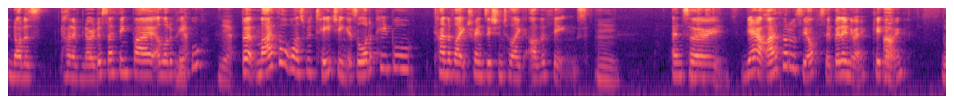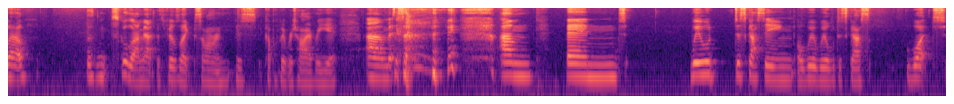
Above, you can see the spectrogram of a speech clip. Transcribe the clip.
not as kind of noticed, I think, by a lot of people. Yeah. But my thought was with teaching is a lot of people kind of like transition to like other things. Mm. And so, yeah, I thought it was the opposite. But anyway, keep Oh. going. Well, the school I'm at, it feels like someone is a couple of people retire every year. Um, so, um, and we were discussing, or we will discuss, what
